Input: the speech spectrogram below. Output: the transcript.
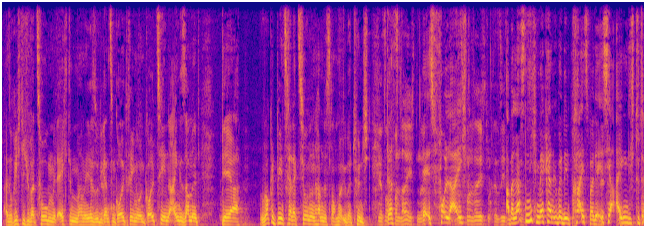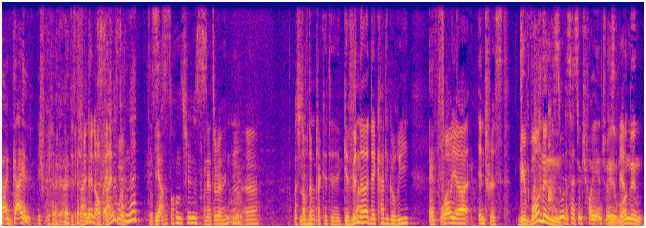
Also richtig überzogen mit echtem. Haben wir hier so die ganzen Goldringe und Goldzähne eingesammelt. Der Rocket Beans Redaktion und haben das nochmal übertüncht. Der ist auch voll leicht, ne? Er ist voll leicht. voll leicht. Er Aber lass nicht meckern über den Preis, weil der ist ja eigentlich total geil. Ich, ich, ja, Design, find den auch Design echt ist cool. doch nett. Das, Ja. das ist doch ein schönes. Und er hat sogar hinten äh, noch eine da? Plakette. Gewinner der Kategorie FYI. For Your Interest. Gewonnen! So, das heißt wirklich For Your Interest. Gewonnen!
